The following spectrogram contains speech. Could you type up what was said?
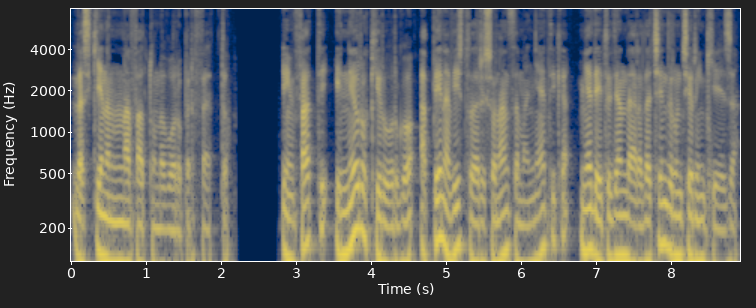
la schiena non ha fatto un lavoro perfetto. Infatti il neurochirurgo, appena visto la risonanza magnetica, mi ha detto di andare ad accendere un cero in chiesa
